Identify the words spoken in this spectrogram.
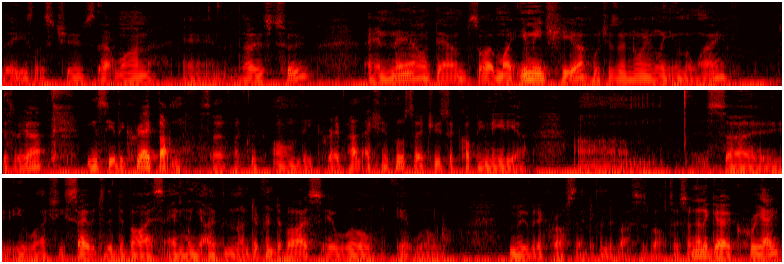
these. Let's choose that one and those two. And now down beside my image here which is annoyingly in the way just so we are you can see the create button. So if I click on the create button actually I can also choose to copy media. Um, so it will actually save it to the device and when you open it on a different device it will it will move it across that different device as well too. So I'm going to go create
